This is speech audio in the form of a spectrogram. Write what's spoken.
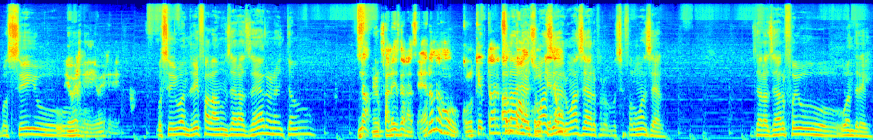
Você e o. Eu errei, eu errei. Você e o Andrei falaram 0x0, né? Então. Não, eu não falei 0x0, não. Eu coloquei vitória de Ah, São não, Paulo. aliás, coloquei 1x0, não. 1x0. pra- Você falou 1x0. 0x0 foi o, o Andrei.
